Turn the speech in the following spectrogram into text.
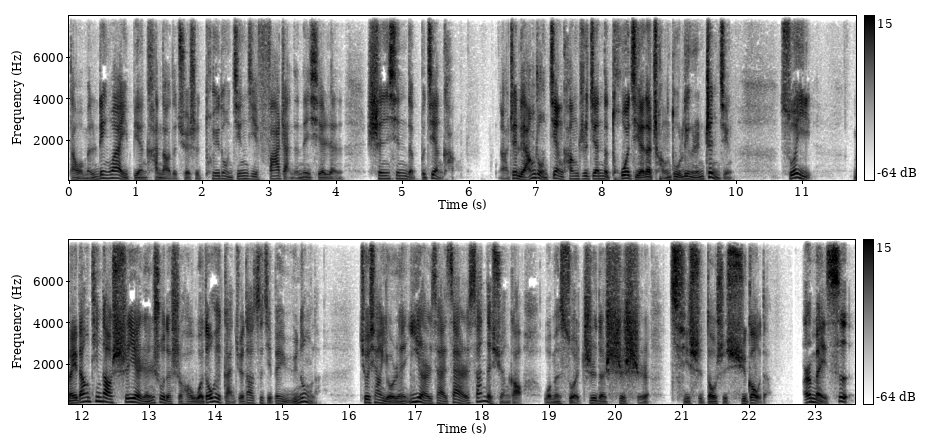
但我们另外一边看到的却是推动经济发展的那些人身心的不健康，啊，这两种健康之间的脱节的程度令人震惊。所以，每当听到失业人数的时候，我都会感觉到自己被愚弄了。就像有人一而再、再而三地宣告，我们所知的事实其实都是虚构的。而每次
